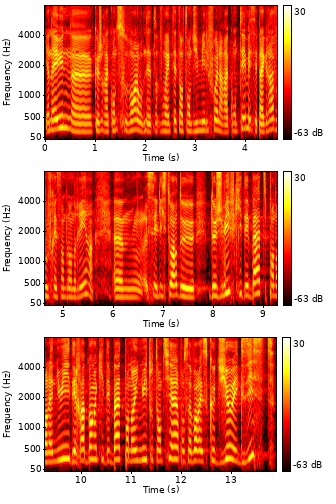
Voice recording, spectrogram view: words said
Il y en a une euh, que je raconte souvent, vous, m'avez peut-être entendu mille fois la raconter, mais c'est pas grave, vous ferez semblant de rire. Euh, c'est l'histoire de, juifs qui débattent pendant la nuit, des rabbins qui débattent pendant une nuit tout entière pour savoir est-ce que Dieu existe.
